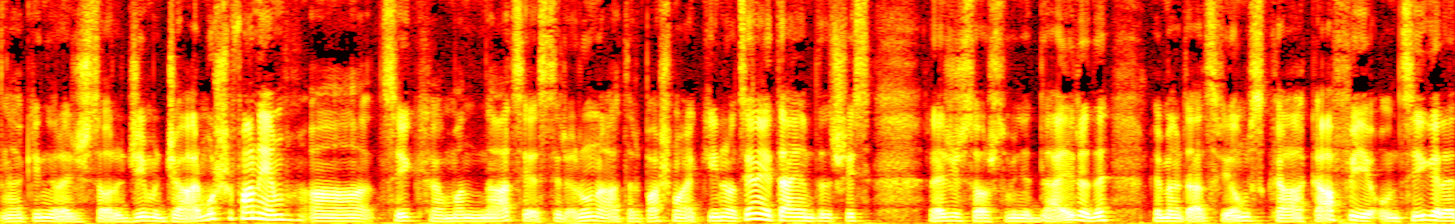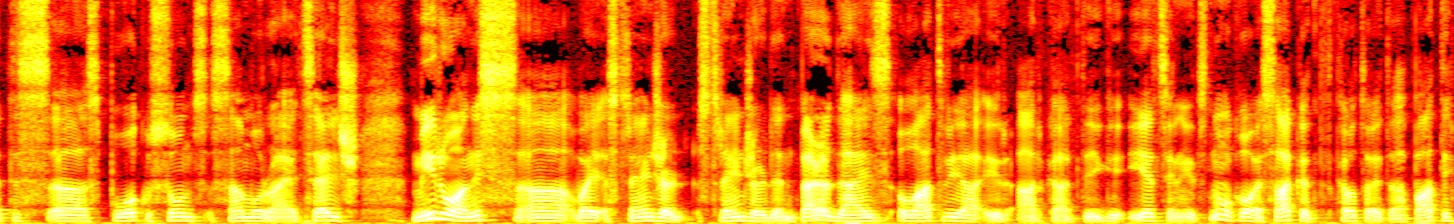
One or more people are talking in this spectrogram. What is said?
režisora Džima Džārmuša faniem. Cik man nācies runāt ar pašmāju kino cienītājiem, tad šis režisors un viņa daļrade, piemēram, tāds filmas kā Kafija un cigaretes, Spoku suns, Samuraja ceļš, Mironis vai Stranger, Stranger Than Paradise Latvijā ir ārkārtīgi iecienīts. Nu, ko jūs sakat, kaut vai tā pati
